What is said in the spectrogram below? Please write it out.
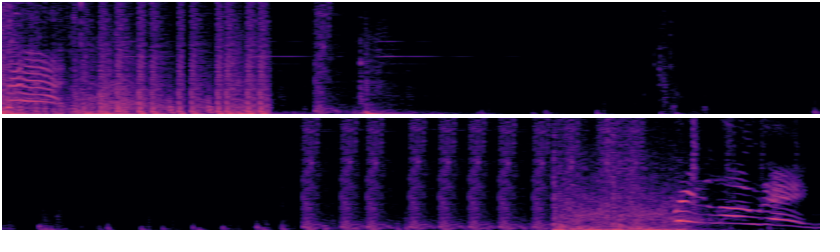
Dead! Reloading!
